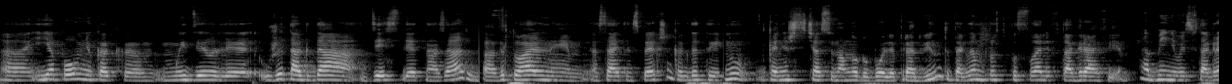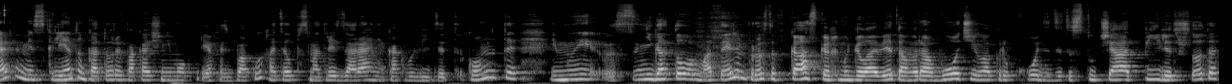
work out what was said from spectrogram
А, и я помню, как э, мы делали уже тогда, 10 лет назад, а, виртуальный сайт inspection, когда ты, ну, конечно, сейчас все намного более продвинуто, тогда мы просто посылали фотографии, обменивались фотографиями с клиентом, который пока еще не мог приехать в Баку и хотел посмотреть заранее, как выглядят комнаты, и мы с неготовым отелем просто в касках на голове, там рабочие вокруг ходят, где-то стучат, пилят что-то,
